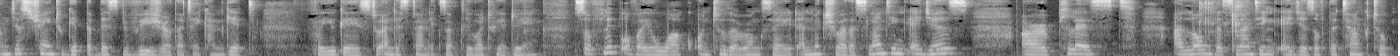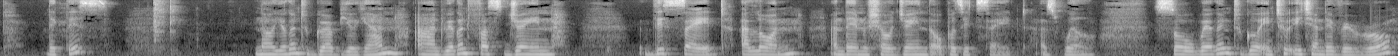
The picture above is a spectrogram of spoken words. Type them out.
I'm just trying to get the best visual that I can get for you guys to understand exactly what we are doing. So flip over your work onto the wrong side and make sure the slanting edges are placed along the slanting edges of the tank top like this. Now you're going to grab your yarn and we're going to first join this side alone and then we shall join the opposite side as well. So we're going to go into each and every row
